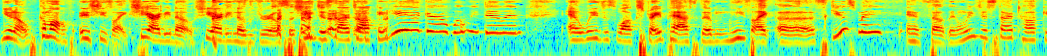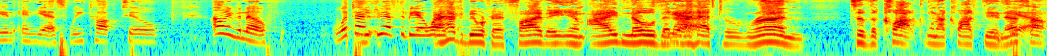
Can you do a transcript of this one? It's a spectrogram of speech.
you know, come on. And she's like, she already knows. She already knows the drill. So she just started talking. Yeah, girl, what we doing? And we just walked straight past him. He's like, uh, excuse me. And so then we just start talking. And yes, we talked till I don't even know. What time did you have to be at work? I had to be at work at 5 a.m. I know that Yeah. I had to run to the clock when I clocked in. That's Yeah. how.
